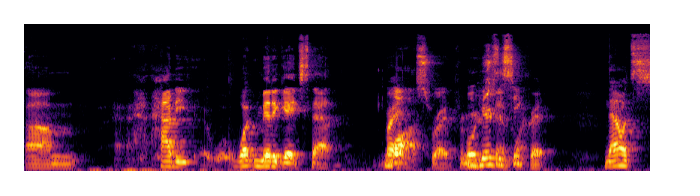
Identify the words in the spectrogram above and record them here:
um, how do you, what mitigates that Right. loss? Right. From Well, your here's the secret. Now it's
